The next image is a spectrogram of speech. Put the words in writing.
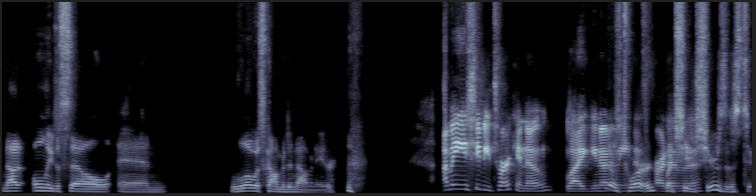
not only to sell and lowest common denominator. I mean, she be twerking though. Like, you know She what I mean? Twerk, but she the- chooses to.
